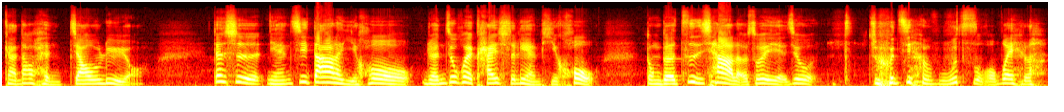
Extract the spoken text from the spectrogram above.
感到很焦虑哦，但是年纪大了以后，人就会开始脸皮厚，懂得自洽了，所以也就逐渐无所谓了。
